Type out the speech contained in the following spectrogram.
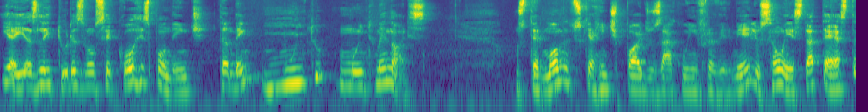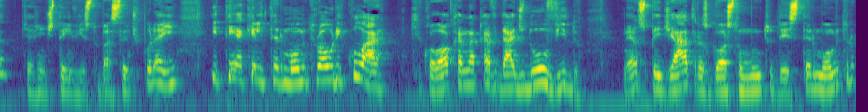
e aí as leituras vão ser correspondentes também muito, muito menores. Os termômetros que a gente pode usar com infravermelho são esse da testa, que a gente tem visto bastante por aí, e tem aquele termômetro auricular, que coloca na cavidade do ouvido. Né? Os pediatras gostam muito desse termômetro,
